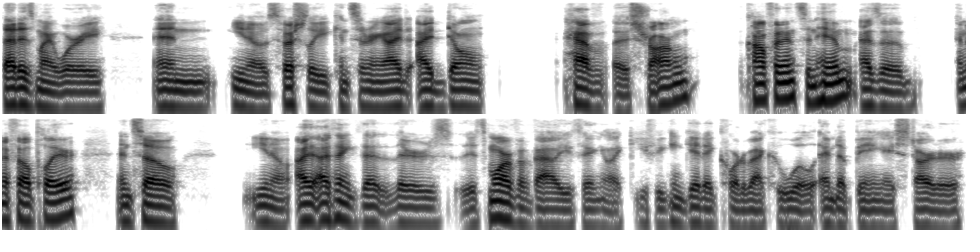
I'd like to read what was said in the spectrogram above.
that is my worry and you know especially considering I I don't have a strong confidence in him as a NFL player and so you know I, I think that there's it's more of a value thing like if you can get a quarterback who will end up being a starter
